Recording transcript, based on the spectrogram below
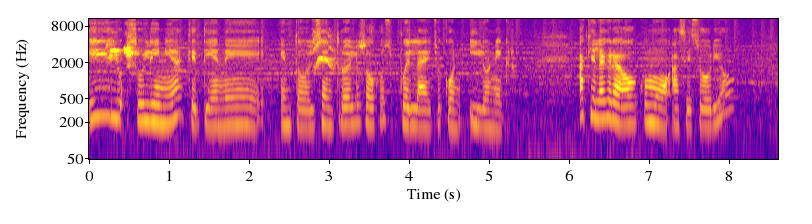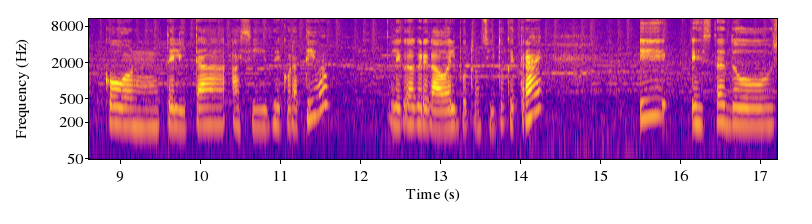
y su línea que tiene en todo el centro de los ojos pues la he hecho con hilo negro. Aquí le he agregado como accesorio con telita así decorativa. Le he agregado el botoncito que trae. Y estas dos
